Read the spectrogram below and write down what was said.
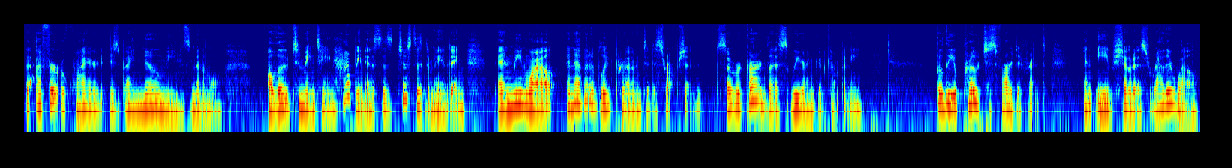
the effort required is by no means minimal, although to maintain happiness is just as demanding, and meanwhile, inevitably prone to disruption. So, regardless, we are in good company. Though the approach is far different, and Eve showed us rather well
